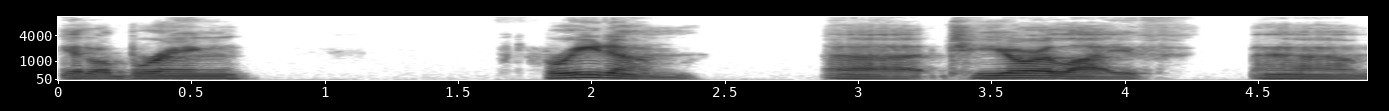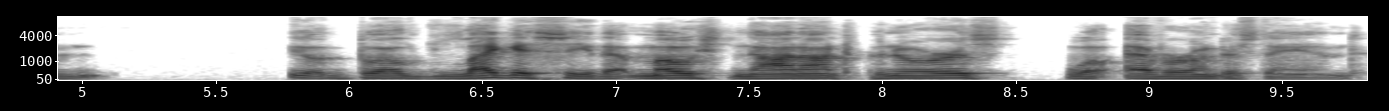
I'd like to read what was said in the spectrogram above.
it'll bring freedom uh, to your life, um, you know, legacy that most non-entrepreneurs will ever understand.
